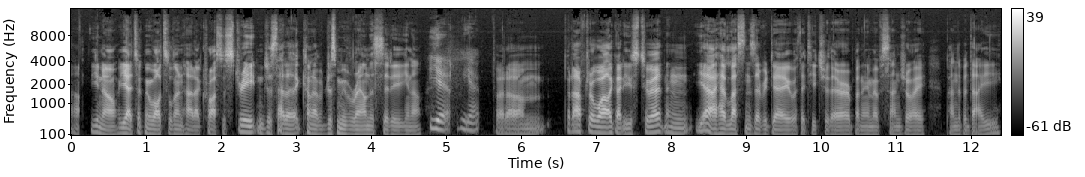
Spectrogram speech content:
uh, you know, yeah, it took me a while to learn how to cross the street and just how to kind of just move around the city, you know. Yeah, yeah. But um, but after a while, I got used to it, and yeah, I had lessons every day with a teacher there by the name of Sanjoy Bandopadhyay,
